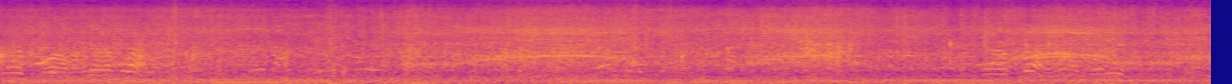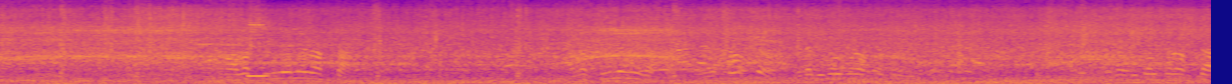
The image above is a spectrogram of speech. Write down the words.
ও বাবা, এটা রাস্তা এটা রাস্তা বাবারে। বাবা রাস্তা। আবার সিলেনের রাস্তা দেখতে পাচ্ছ এটা বিকল্প রাস্তা করে এটা বিকল্প রাস্তা।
